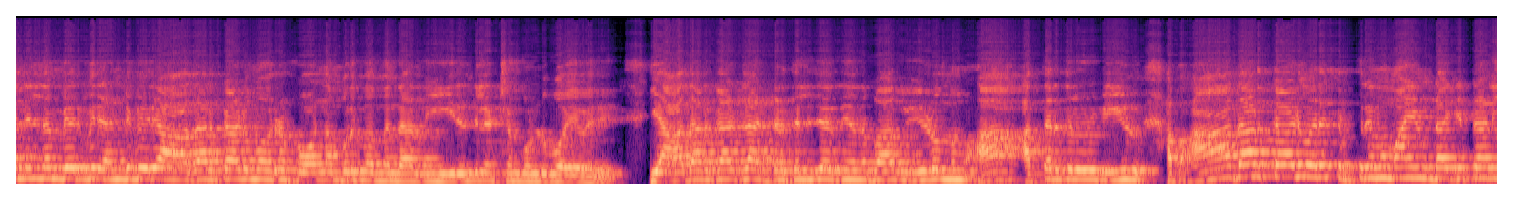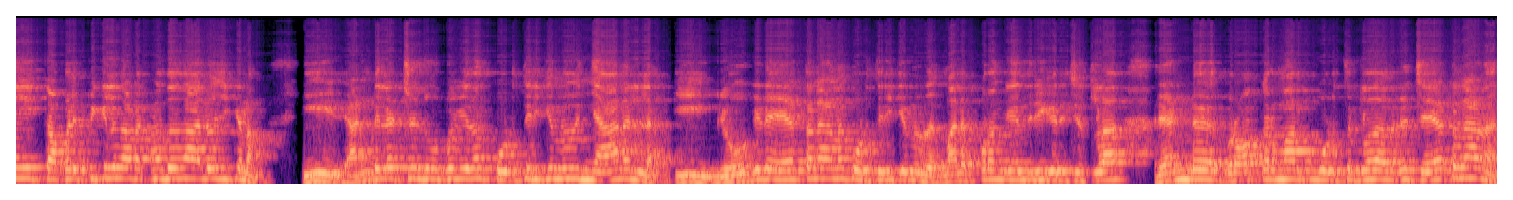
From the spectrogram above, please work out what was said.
അനിൽ നമ്പ്യാർ ഇവർ രണ്ടുപേരും ആധാർ കാർഡും അവരുടെ ഫോൺ നമ്പറും തന്നിട്ടുണ്ടായിരുന്നു. ഈ രണ്ട് ലക്ഷം കൊണ്ടുപോയവര്. ഈ ആധാർ കാർഡിലെ അഡ്രസ്സിൽ ചേർന്ന് ചെന്നപ്പോ ആ വീടൊന്നും ആ അത്തരത്തിലൊരു വീട് അപ്പൊ ആധാർ കാർഡ് വരെ കൃത്രിമമായി ഉണ്ടാക്കിയിട്ടാണ് ഈ കബളിപ്പിക്കൽ നടക്കുന്നത് എന്ന് ആലോചിക്കണം. ഈ രണ്ട് ലക്ഷം രൂപ വീതം കൊടുത്തിരിക്കുന്നത് ഞാനല്ല. ഈ രോഗിയുടെ ഏട്ടനാണ് കൊടുത്തിരിക്കുന്നത്. മലപ്പുറം കേന്ദ്രീകരിച്ചിട്ടുള്ള രണ്ട് ബ്രോക്കർമാർക്ക് കൊടുത്തിട്ടുള്ളത് അവരുടെ ചേട്ടനാണ്.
